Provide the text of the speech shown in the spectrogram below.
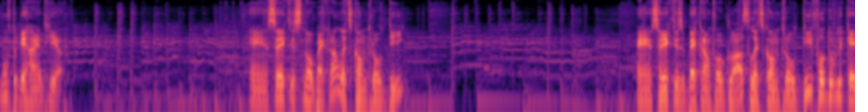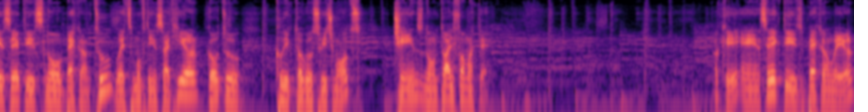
move to behind here. And select the snow background. Let's control D and select this background for glass. Let's control D for duplicate, select this snow background too. Let's move the inside here, go to click toggle switch modes, change none to alpha matte. Okay, and select this background layer,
